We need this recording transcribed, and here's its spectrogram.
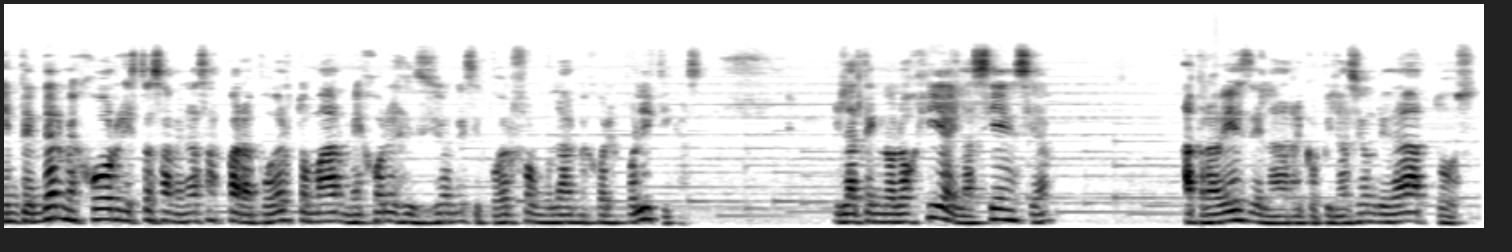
entender mejor estas amenazas para poder tomar mejores decisiones y poder formular mejores políticas. Y la tecnología y la ciencia, a través de la recopilación de datos,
